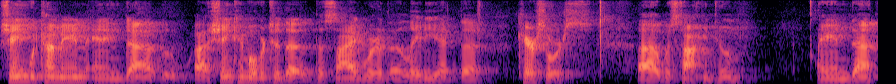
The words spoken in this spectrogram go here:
Shane would come in, and uh, uh, Shane came over to the, the side where the lady at the CareSource uh, was talking to him. And uh,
